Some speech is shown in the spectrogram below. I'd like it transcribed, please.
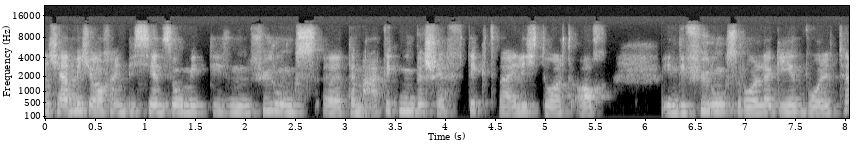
ich habe mich auch ein bisschen so mit diesen Führungsthematiken beschäftigt, weil ich dort auch in die Führungsrolle gehen wollte.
